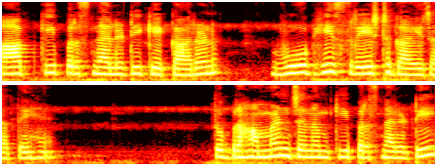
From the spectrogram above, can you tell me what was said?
आपकी पर्सनैलिटी के कारण वो भी श्रेष्ठ गाए जाते हैं। तो ब्राह्मण जन्म की पर्सनैलिटी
